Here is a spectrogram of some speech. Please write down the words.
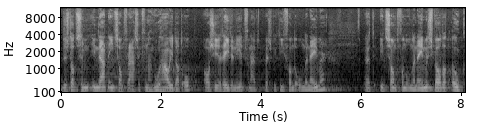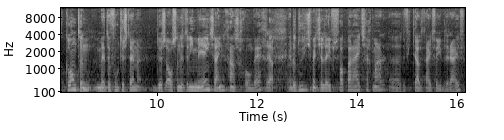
dus dat is een, inderdaad een interessant vraagstuk van hoe hou je dat op als je redeneert vanuit het perspectief van de ondernemer. Het interessante van de ondernemer is wel dat ook klanten met de voeten stemmen. Dus als ze het er niet mee eens zijn, gaan ze gewoon weg. Ja. En dat doet iets met je levensvatbaarheid, zeg maar, eh, de vitaliteit van je bedrijf.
